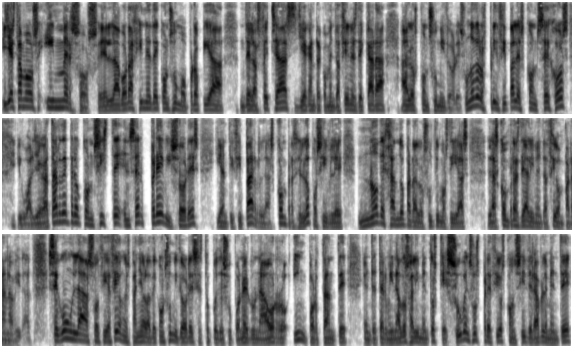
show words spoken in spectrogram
Y ya estamos inmersos en la vorágine de consumo propia de las fechas. Llegan recomendaciones de cara a los consumidores. Uno de los principales consejos, igual llega tarde, pero consiste en ser previsores y anticipar las compras en lo posible, no dejando para los últimos días las compras de alimentación para Navidad. Según la Asociación Española de Consumidores, esto puede suponer un ahorro importante en determinados alimentos que suben sus precios considerablemente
